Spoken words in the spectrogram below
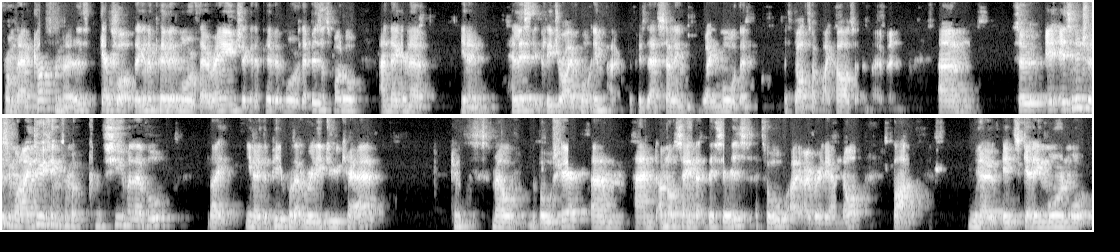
from their customers, guess what? They're going to pivot more of their range. They're going to pivot more of their business model, and they're going to, you know, holistically drive more impact because they're selling way more than a startup like ours at the moment. Um, so it, it's an interesting one. I do think from a consumer level, like you know, the people that really do care can smell the bullshit. Um, and I'm not saying that this is at all. I, I, really am not. But you know, it's getting more and more.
